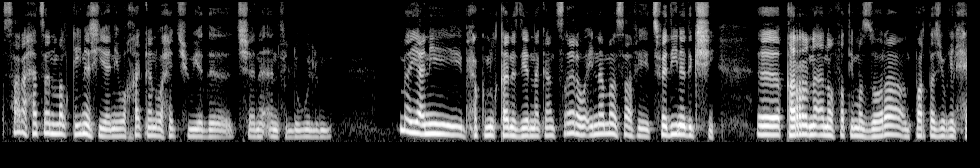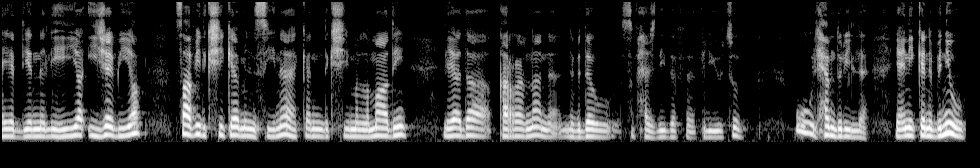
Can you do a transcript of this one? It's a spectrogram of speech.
صراحة ما لقيناش يعني واخا كان واحد شوية الشنآن في الأول. ما يعني بحكم القناة ديالنا كانت صغيرة وإنما صافي تفادينا داك الشيء. آه، قررنا أنا وفاطمة الزهراء نبارطاجيو غير الحياة ديالنا اللي هي إيجابية. صافي داك الشيء كامل نسيناه كان داك الشيء من الماضي. لهذا قررنا نبداو صفحة جديدة في, اليوتيوب. والحمد لله. يعني كنبنيو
